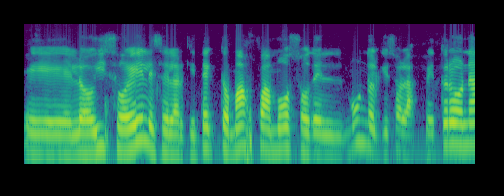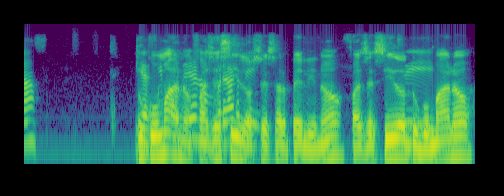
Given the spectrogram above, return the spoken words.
eh, lo hizo él, es el arquitecto más famoso del mundo, el que hizo las Petronas. Tucumano, fallecido César Peli, ¿no? Fallecido, tucumano,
